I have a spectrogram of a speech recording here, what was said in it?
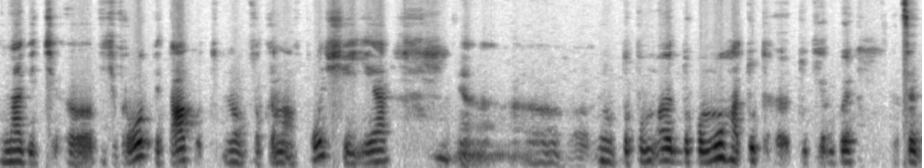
навіть е, в Європі, так, от, ну, зокрема в Польщі, є е, ну, допомога тут, тут якби це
